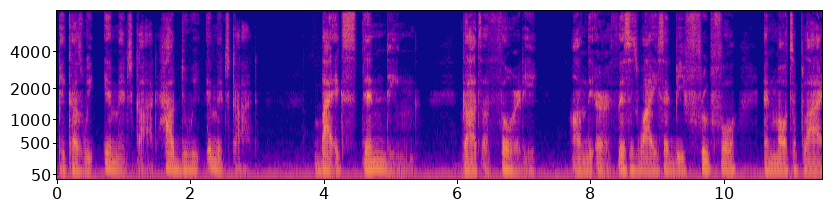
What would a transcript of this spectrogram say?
because we image God. How do we image God? By extending God's authority on the earth. This is why he said, Be fruitful and multiply,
